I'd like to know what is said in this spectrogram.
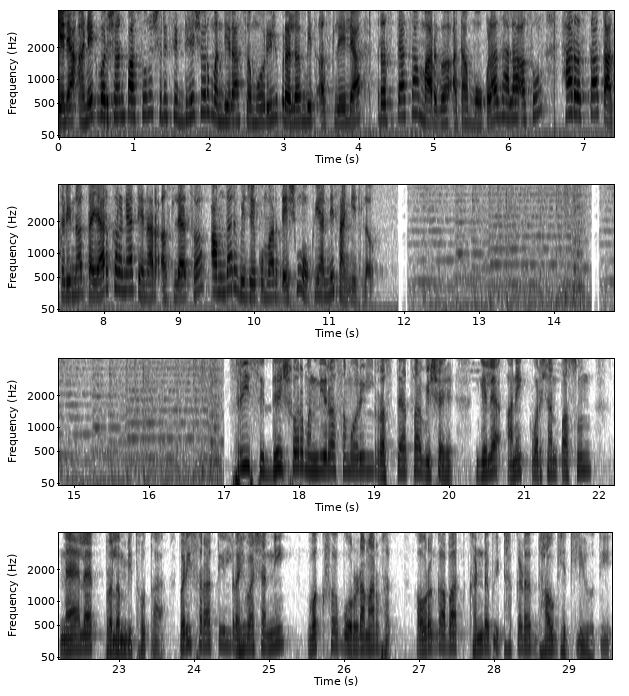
गेल्या अनेक वर्षांपासून श्री सिद्धेश्वर मंदिरासमोरील प्रलंबित असलेल्या रस्त्याचा मार्ग आता मोकळा झाला असून हा रस्ता तातडीनं तयार करण्यात येणार असल्याचं आमदार विजयकुमार देशमुख यांनी सांगितलं. श्री सिद्धेश्वर मंदिरासमोरील रस्त्याचा विषय गेल्या अनेक वर्षांपासून न्यायालयात प्रलंबित होता. परिसरातील रहिवाशांनी वक्फ बोर्डामार्फत औरंगाबाद खंडपीठाकडे धाव घेतली होती.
